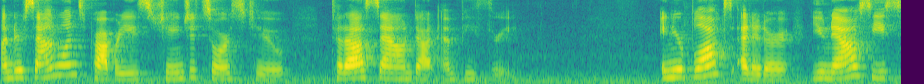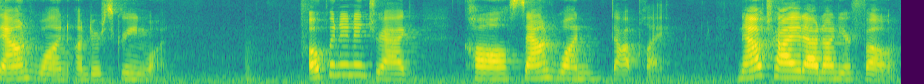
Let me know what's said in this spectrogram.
Under Sound One's properties, change its source to tadasound.mp3. In your blocks editor, you now see Sound 1 under Screen 1. Open it and drag call sound1.play. Now try it out on your phone.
